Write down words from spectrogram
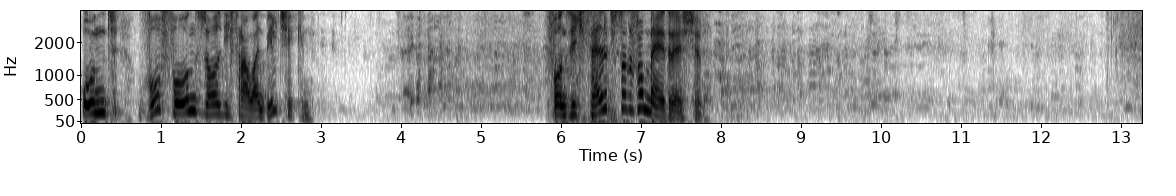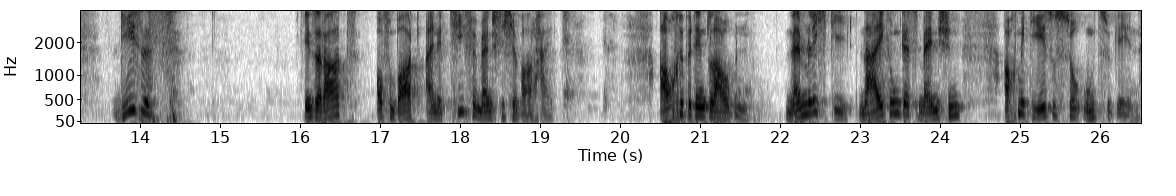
Und wovon soll die Frau ein Bild schicken? Von sich selbst oder vom Mähdrescher? Dieses Inserat offenbart eine tiefe menschliche Wahrheit, auch über den Glauben, nämlich die Neigung des Menschen, auch mit Jesus so umzugehen.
